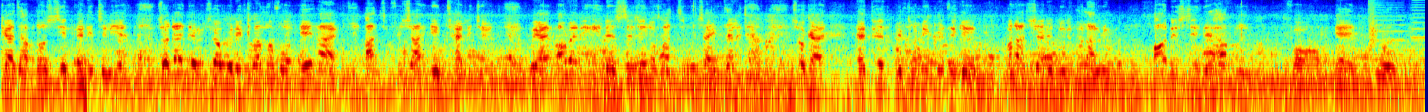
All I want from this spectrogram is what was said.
guys have not seen anything yet. So that's the reason the clamor for AI, artificial intelligence. We are already in the season of artificial intelligence. So guys, Edo is becoming great again. When I share the video, when I look, all these things they happen for Edo.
